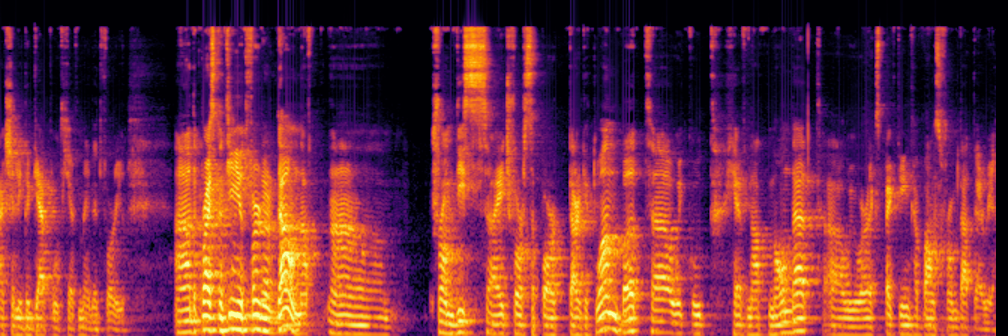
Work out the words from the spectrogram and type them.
Actually, the gap would have made it for you. the price continued further down from this H4 support target one, but uh, we could have not known that. Uh, we were expecting a bounce from that area.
